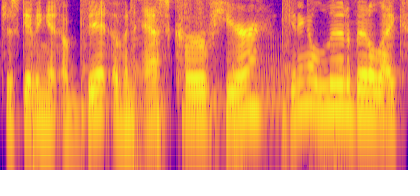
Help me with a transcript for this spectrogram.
Just giving it a bit of an S curve here. Getting a little bit of like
